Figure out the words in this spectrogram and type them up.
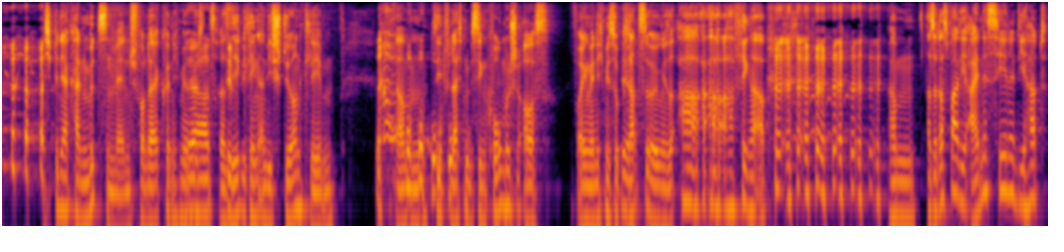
ich bin ja kein Mützenmensch, von daher könnte ich mir ja, höchstens Rasierklingen an die Stirn kleben. Ähm, sieht vielleicht ein bisschen komisch aus. Vor allem, wenn ich mich so kratze, ja. irgendwie so, ah, ah, ah, ah Finger ab. ähm, also, das war die eine Szene, die hat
